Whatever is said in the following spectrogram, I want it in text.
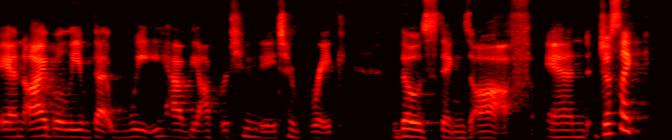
And I believe that we have the opportunity to break those things off. And just like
